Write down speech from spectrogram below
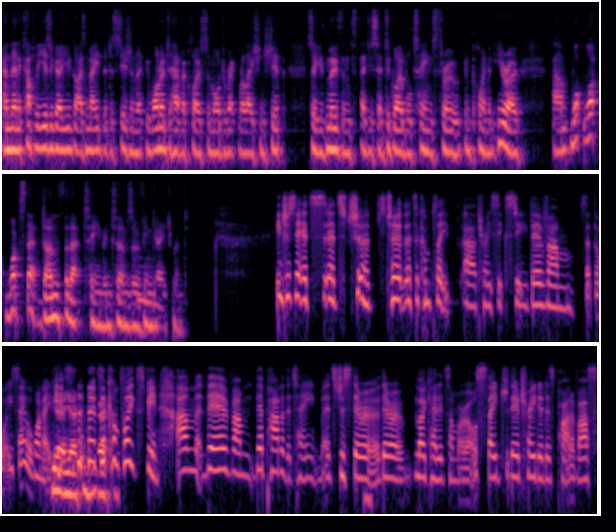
And then a couple of years ago, you guys made the decision that you wanted to have a closer, more direct relationship. So you've moved them, as you said, to global teams through Employment Hero. Um, what what what's that done for that team in terms of mm. engagement? Interesting. It's it's it's that's a complete uh, 360. They've um is that the what you say or 180? Yeah, yeah. it's a complete spin. Um, they've um they're part of the team. It's just they're they're located somewhere else. They they're treated as part of us.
